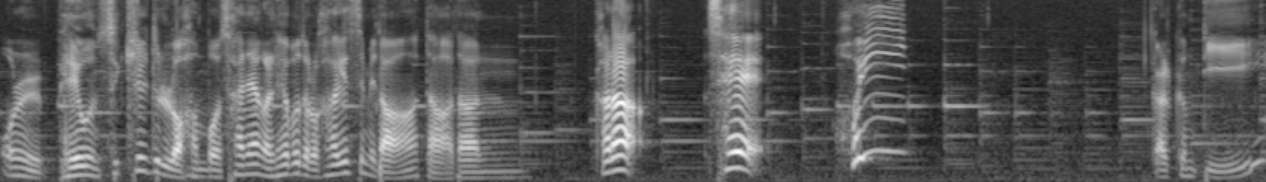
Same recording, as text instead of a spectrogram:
오늘 배운 스킬들로 한번 사냥을 해보도록 하겠습니다. 따단 가라 새 호이 깔끔띠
